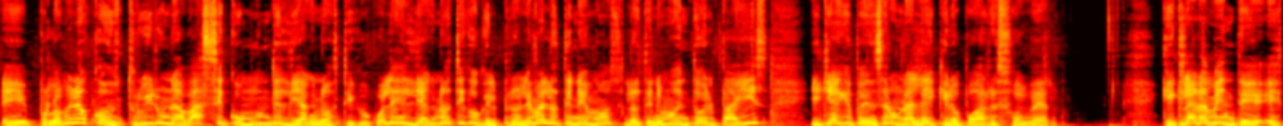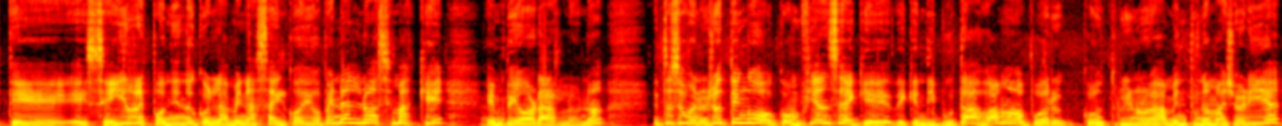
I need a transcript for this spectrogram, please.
eh, por lo menos construir una base común del diagnóstico. ¿Cuál es el diagnóstico? Que el problema lo tenemos, lo tenemos en todo el país y que hay que pensar una ley que lo pueda resolver que claramente este, eh, seguir respondiendo con la amenaza del Código Penal no hace más que empeorarlo, ¿no? Entonces, bueno, yo tengo confianza de que, de que en diputados vamos a poder construir nuevamente una mayoría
